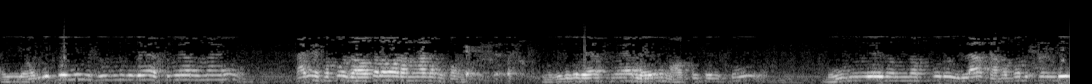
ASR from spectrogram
అది ఎవరు చెప్పింది? సూర్యుడికి ఉదయాస్తమయాలు ఉన్నాయని. కానీ సపోజ్ అవతల వాడు అన్నాడు అనుకోండి సూర్యుడికి ఉదయాస్తమయాలు లేవు నాకు తెలుసు. భూమి మీద ఉన్నప్పుడు ఇలా కనపడుతుంది.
